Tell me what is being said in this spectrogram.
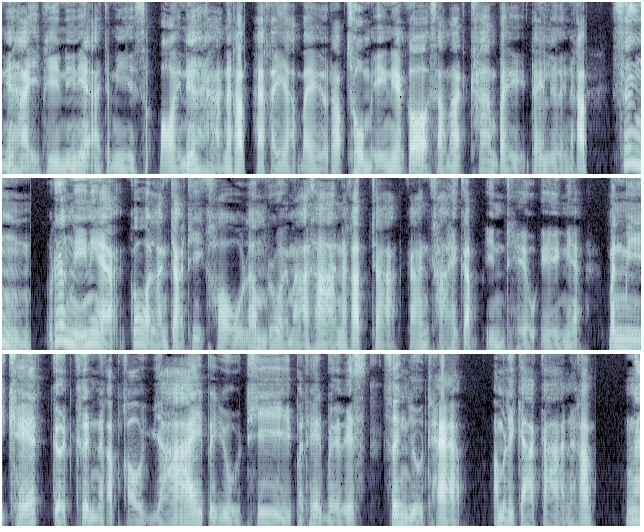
เนื้อหา EP นี้เนี่ยอาจจะมี spoil เนื้อหานะครับหากใครอยากไปรับชมเองเนี่ยก็สามารถข้ามไปได้เลยนะครับ ซึ่งเรื่องนี้เนี่ยก็หลังจากที่เขาร่ำรวยมหาศาลนะครับ จากการขายให้กับ Intel เองเนี่ยมันมีเคสเกิดขึ้นนะครับ เขาย้ายไปอยู่ที่ประเทศเบลิส ซึ่งอยู่แถบอเมริกากลางนะครับ ใน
